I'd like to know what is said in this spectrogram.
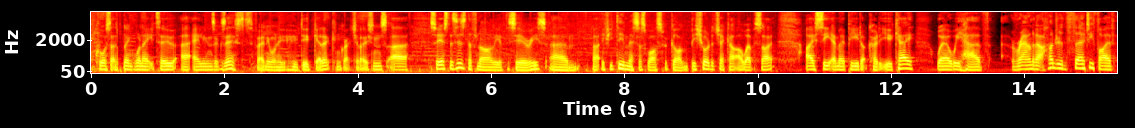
Of course, that's Blink 182. Uh, Aliens Exist. For anyone who, who, did get it, congratulations. Uh, so, yes, this is the finale of the series. Um, but if you do miss us whilst we're gone, be sure to check out our website, icmap.co.uk, where we have around about 135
